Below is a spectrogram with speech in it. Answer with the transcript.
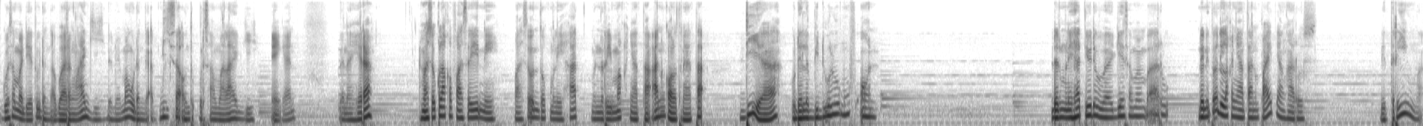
gue sama dia tuh udah nggak bareng lagi dan memang udah nggak bisa untuk bersama lagi ya kan? Dan akhirnya masuklah ke fase ini fase untuk melihat menerima kenyataan kalau ternyata dia udah lebih dulu move on. Dan melihat dia udah bahagia sama yang baru. Dan itu adalah kenyataan pahit yang harus diterima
